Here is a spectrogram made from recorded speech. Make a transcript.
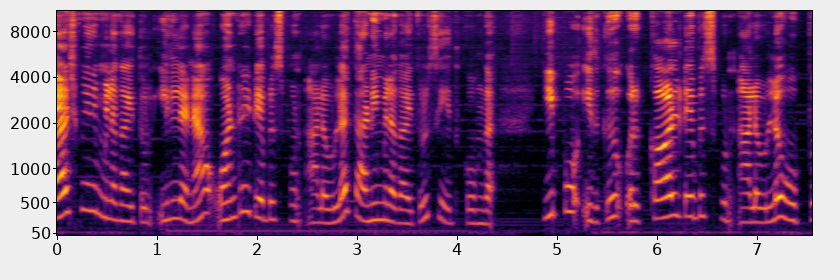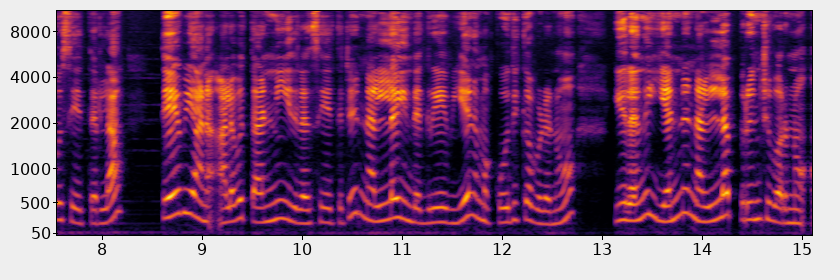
காஷ்மீரி மிளகாய் தூள் இல்லைன்னா ஒன்றரை டேபிள் ஸ்பூன் அளவுள்ள தனி மிளகாய் தூள் சேர்த்துக்கோங்க. இப்போது இதுக்கு ஒரு கால் டேபிள் ஸ்பூன் அளவுள்ள உப்பு சேர்த்துடலாம். தேவையான அளவு தண்ணி இதில் சேர்த்துட்டு நல்லா இந்த கிரேவியை நம்ம கொதிக்க விடணும். இதுலேருந்து எண்ணெய் நல்லா பிரிஞ்சு வரணும்.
